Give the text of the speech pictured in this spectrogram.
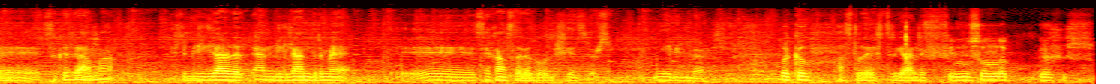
e, sıkıcı ama işte bilgilerle yani bilgilendirme e, sekanslarıyla dolu bir şey izliyoruz. Niye bilmiyorum. Bakalım Aslı değiştir gelecek. filmin sonunda görüşürüz.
